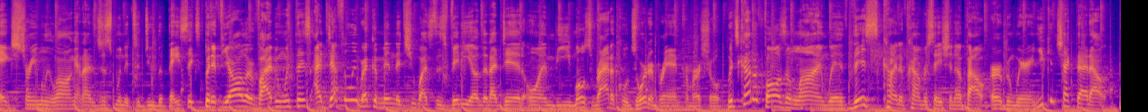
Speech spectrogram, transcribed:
extremely long and I just wanted to do the basics. But if y'all are vibing with this, I definitely recommend that you watch this video that I did on the most radical Jordan brand commercial, which kind of falls in line with this kind of conversation about urban wear. And you can check that out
